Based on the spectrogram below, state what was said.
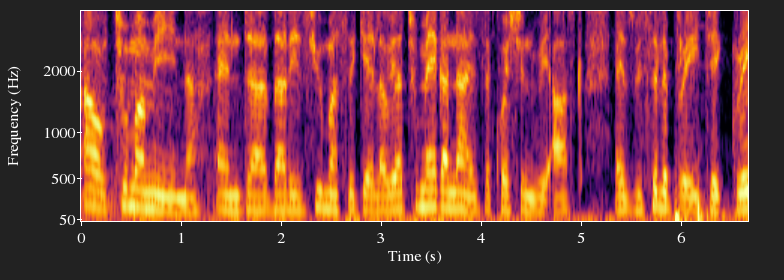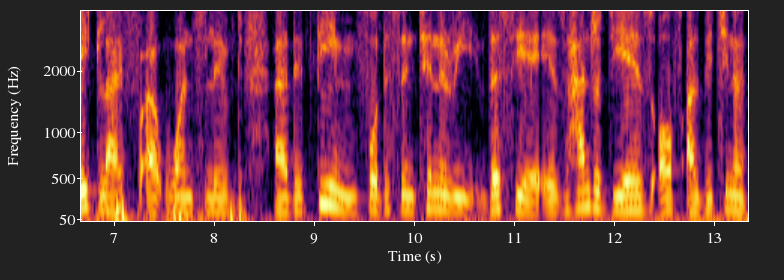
Aw Tumamina and uh, that is Huma Sekela. We are to Megana is the question we ask as we celebrate a great life uh, once lived. Uh, the theme for the centenary this year is 100 years of Albertina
